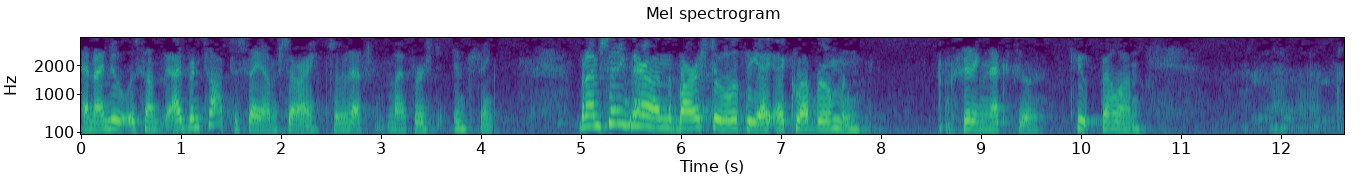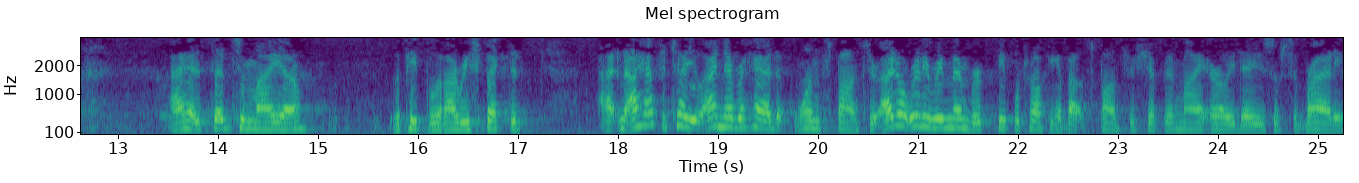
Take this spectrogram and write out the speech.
and I knew it was something. I'd been taught to say I'm sorry, so that's my first instinct. But I'm sitting there on the bar stool at the club room and sitting next to a cute fella. And I had said to my uh, the people that I respected, I, I have to tell you, I never had one sponsor. I don't really remember people talking about sponsorship in my early days of sobriety.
